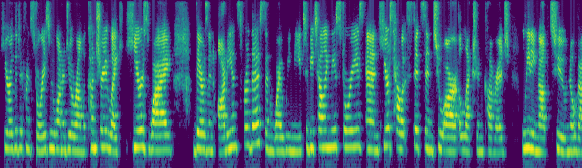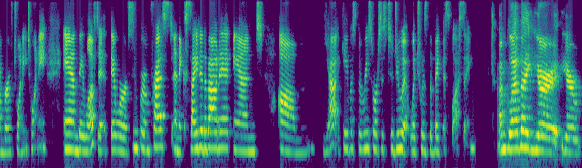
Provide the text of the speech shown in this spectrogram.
here are the different stories we want to do around the country like here's why there's an audience for this and why we need to be telling these stories and here's how it fits into our election coverage leading up to November of 2020 and they loved it. They were super impressed and excited about it and um yeah it gave us the resources to do it which was the biggest blessing. I'm glad that you're you're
